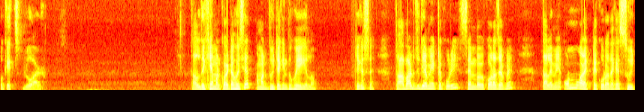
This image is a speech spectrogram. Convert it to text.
ওকে এক্সপ্লোয়ার তাহলে দেখি আমার কয়টা হয়েছে? আমার দুইটা কিন্তু হয়ে গেল। ঠিক আছে? তো আবার যদি আমি একটা করি সেমভাবে করা যাবে। তাহলে আমি অন্য আর একটা করা দেখাই সুইট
